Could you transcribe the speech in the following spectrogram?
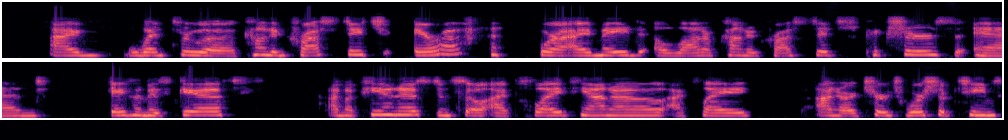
I went through a counted cross stitch era where I made a lot of kind of cross stitch pictures and gave them as gifts. I'm a pianist, and so I play piano. I play on our church worship teams.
